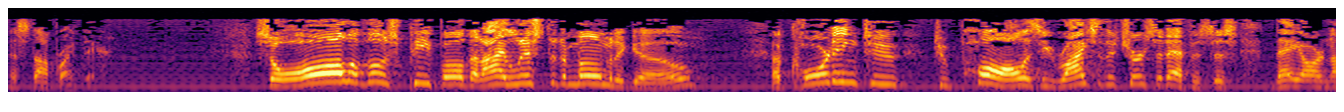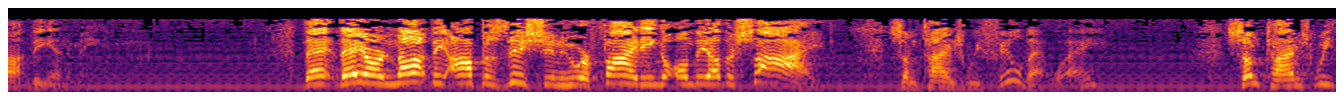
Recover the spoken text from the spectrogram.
Let's stop right there. So all of those people that I listed a moment ago, according to, to Paul, as he writes to the church at Ephesus, they are not the enemy. They, they are not the opposition who are fighting on the other side. Sometimes we feel that way. Sometimes we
